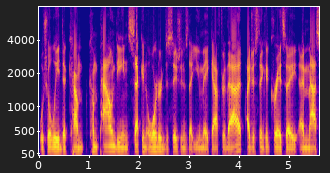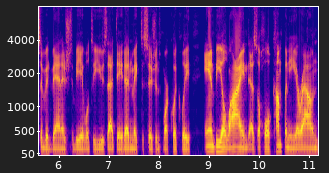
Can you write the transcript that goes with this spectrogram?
which will lead to com- compounding second order decisions that you make after that. I just think it creates a, a massive advantage to be able to use that data and make decisions more quickly and be aligned as a whole company around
